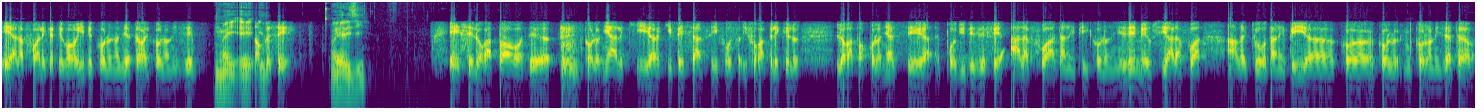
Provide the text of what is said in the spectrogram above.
et à la fois les catégories des colonisateurs et colonisés. Oui, et, Donc c'est oui, allez-y. et c'est le rapport de, colonial qui, euh, qui fait ça. Il faut, il faut rappeler que le, le rapport colonial c'est, euh, produit des effets à la fois dans les pays colonisés, mais aussi à la fois en retour dans les pays euh, co- col- colonisateurs.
